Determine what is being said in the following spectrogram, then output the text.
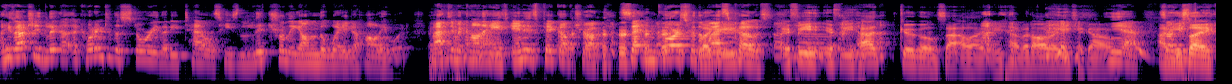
He's actually, li- according to the story that he tells, he's literally on the way to Hollywood. Matthew McConaughey's in his pickup truck, setting course for the Like, West he- Coast. if he if he had google satellite he'd have it all ready to go Yeah, and so he's he- like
